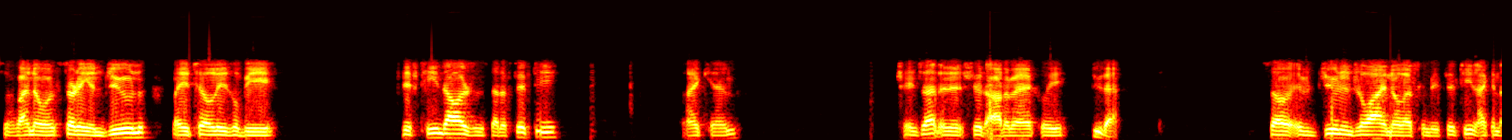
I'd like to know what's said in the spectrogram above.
So if I know starting in June, my utilities will be $15 instead of 50, I can change that and it should automatically do that. So if June and July, I know that's going to be 15, I can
